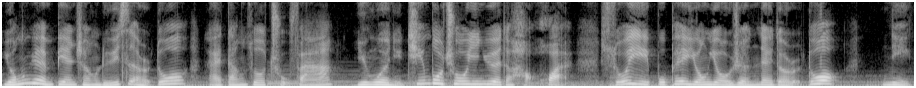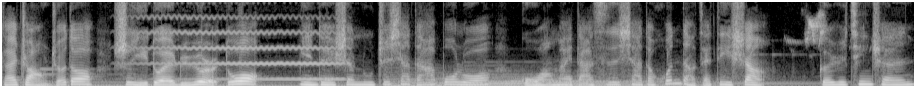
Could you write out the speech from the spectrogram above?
永远变成驴子耳朵来当做处罚。因为你听不出音乐的好坏，所以不配拥有人类的耳朵。你该长着的是一对驴耳朵。面对盛怒之下的阿波罗，国王麦达斯吓得昏倒在地上。隔日清晨，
